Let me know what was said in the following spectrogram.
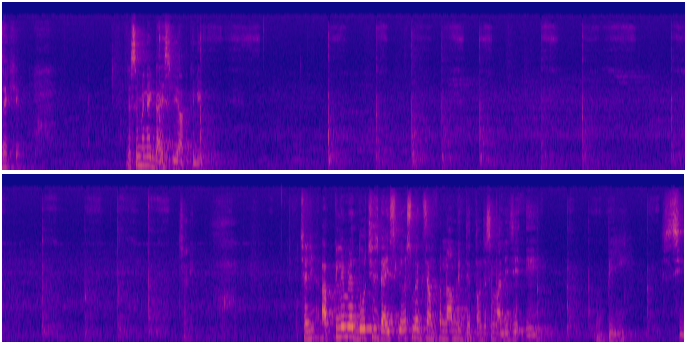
देखिए, जैसे मैंने एक डाइस लिया आपके लिए चलिए चलिए, आपके लिए मैंने दो चीज़ डाइस लिया उसमें एग्ज़ाम्पल नाम लिख देता हूँ। जैसे मान लीजिए ए बी सी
